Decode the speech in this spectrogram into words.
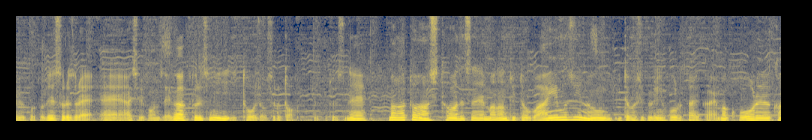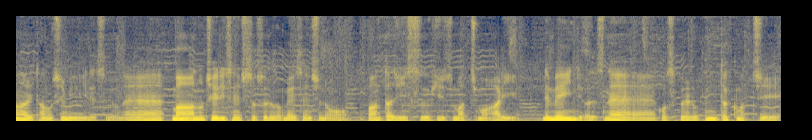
いうことで、それぞれ、えー、アイスリボン勢がアクトレスに登場するということですね。まあ、あとは明日はですね、まあ、なんといっても YMG の板橋グリーンホール大会、まあ、これはかなり楽しみですよね。まあ、あの、チェリー選手と駿河メイ選手のファンタジー数技術マッチもあり、で、メインではですね、コスプレ6人タッグマッチ、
